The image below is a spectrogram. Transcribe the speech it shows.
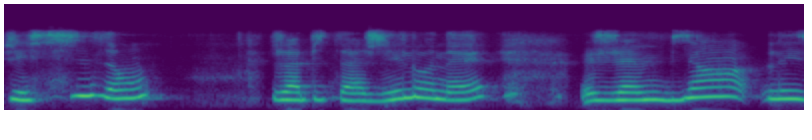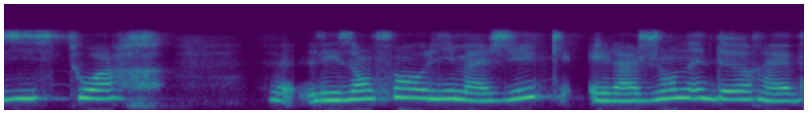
j'ai 6 ans, j'habite à Gélonais, j'aime bien les histoires les enfants au lit magique et la journée de rêve.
